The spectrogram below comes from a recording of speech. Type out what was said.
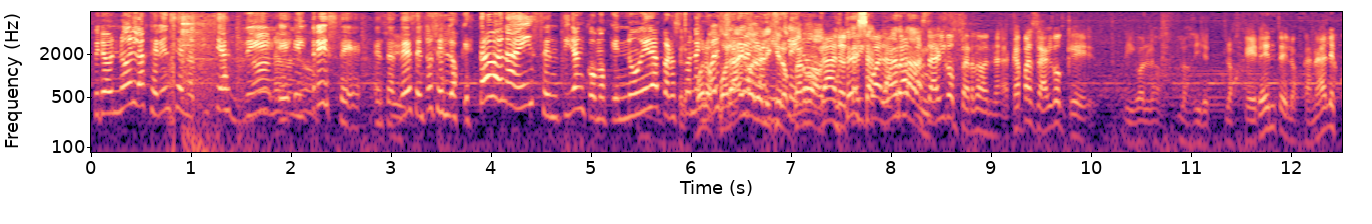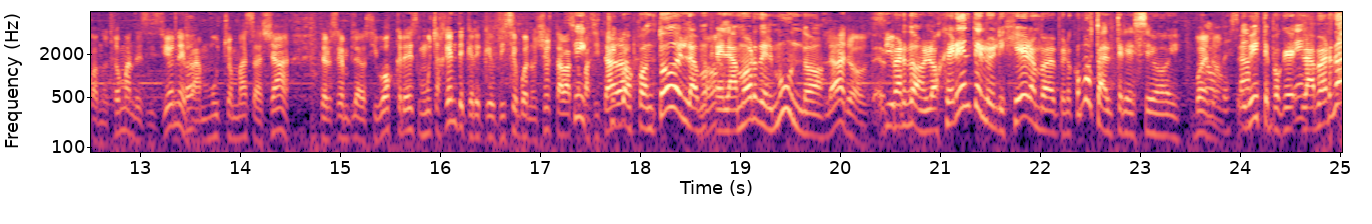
pero no en la gerencia de noticias de No, no, eh, no. el 13, ¿entendés? Sí. Entonces los que estaban ahí sentían como que no era persona Bueno, igual por algo al lo eligieron, perdón. Claro, ¿Ustedes tal se cual. Acá pasa algo, perdón, acá pasa algo que, digo, los, los, gerentes de los canales cuando toman decisiones van mucho más allá de los empleados. Si vos crees, mucha gente cree que dice, bueno, yo estaba Sí, capacitada. chicos, con todo el, ¿no? el amor del mundo. Claro, Eh, sí. Perdón, los gerentes lo eligieron, pero, ¿cómo está el 13 hoy? Bueno, No. ¿Viste? Porque la verdad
